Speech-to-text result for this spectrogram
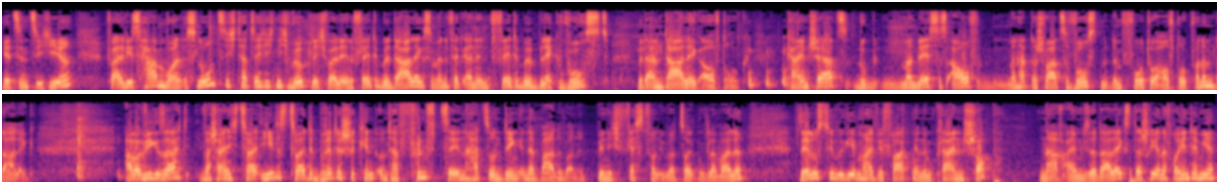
Jetzt sind sie hier. Für all die es haben wollen, es lohnt sich tatsächlich nicht wirklich, weil der Inflatable Dalek ist im Endeffekt eine Inflatable Black Wurst mit einem Dalek-Aufdruck. Kein Scherz, du, man bläst es auf, man hat eine schwarze Wurst mit einem Fotoaufdruck von einem Dalek. Aber wie gesagt, wahrscheinlich zwei, jedes zweite britische Kind unter 15 hat so ein Ding in der Badewanne. Bin ich fest von überzeugt mittlerweile. Sehr lustige Begebenheit. Wir fragten in einem kleinen Shop nach einem dieser Daleks. Da schrie eine Frau hinter mir,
